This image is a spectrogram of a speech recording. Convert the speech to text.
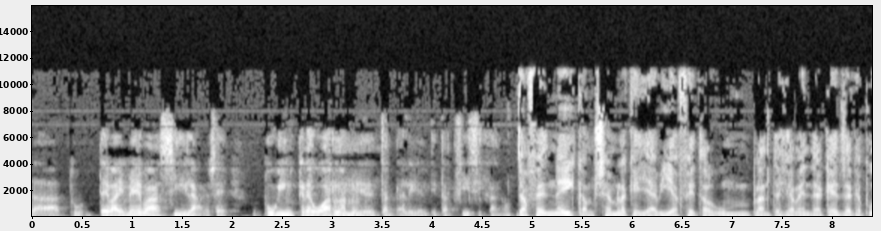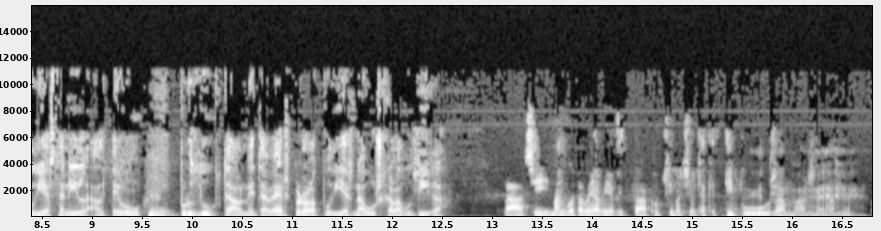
de tu, teva i meva si la, o sigui, puguin creuar-la amb uh -huh. la identitat física. No? De fet, Neik, em sembla que ja havia fet algun plantejament d'aquests, de que podies tenir el teu mm. producte al metavers, però la podies anar a buscar a la botiga. Clar, sí, Mango també havia fet aproximacions d'aquest tipus, amb, amb, amb,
